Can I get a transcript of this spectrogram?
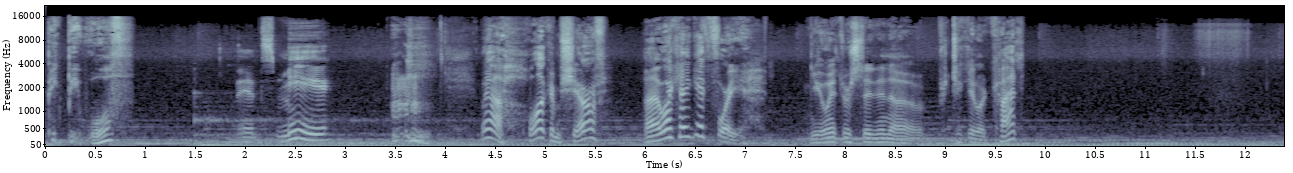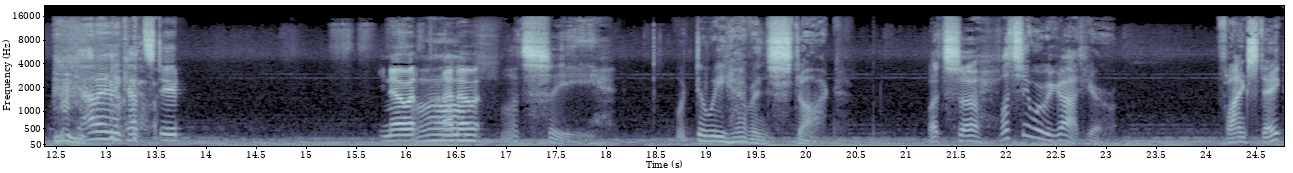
Bigby Wolf? It's me. Well, welcome, Sheriff. Uh, what can I get for you? You interested in a particular cut? Got any cuts, dude? You know it. I know it. Um, Let's see. What do we have in stock? Let's uh let's see what we got here. Flank steak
